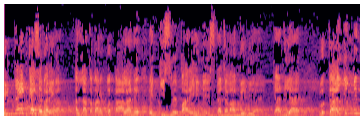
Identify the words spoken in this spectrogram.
پھر پیٹ کیسے بھرے گا؟ اللہ تبارک و تعالیٰ نے ایک کسویں پارے ہی میں اس کا جواب دے دیا ہے۔ کیا دیا ہے؟ وہ کائم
